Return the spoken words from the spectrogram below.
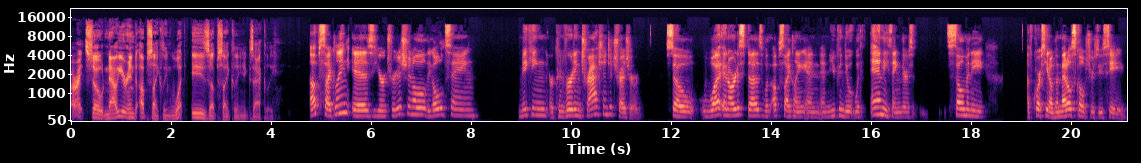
All right. So now you're into upcycling. What is upcycling exactly? Upcycling is your traditional, the old saying, making or converting trash into treasure. So what an artist does with upcycling, and and you can do it with anything. There's so many, of course, you know the metal sculptures you see.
